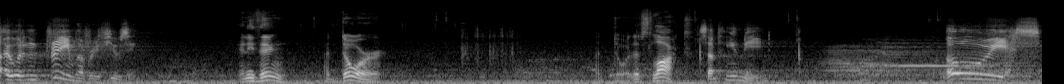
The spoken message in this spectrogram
I wouldn't dream of refusing. Anything. A door. A door that's locked. Something you need. Oh, yes.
